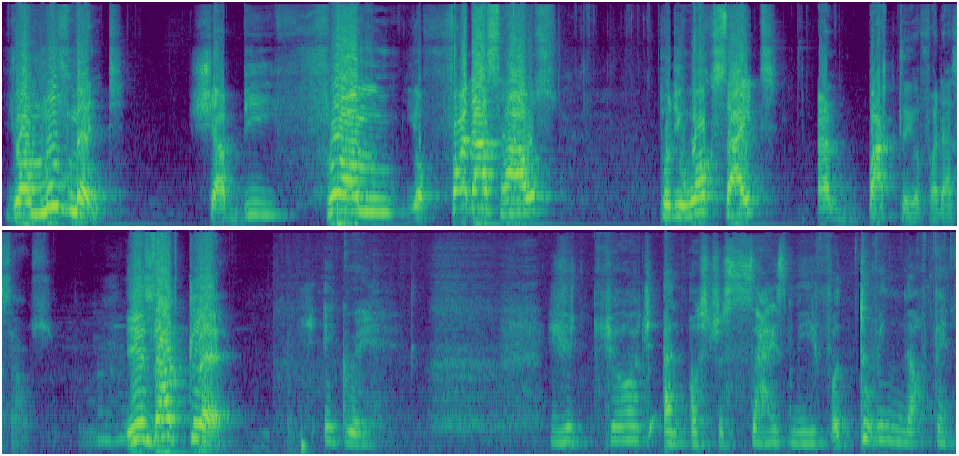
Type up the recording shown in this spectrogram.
Your movement shall be from your father's house to the work site and back to your father's house. Mm-hmm. Is that clear? Igwe, you judge and ostracize me for doing nothing.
